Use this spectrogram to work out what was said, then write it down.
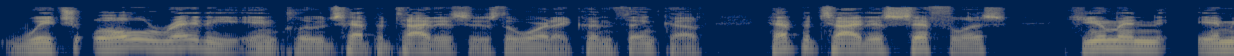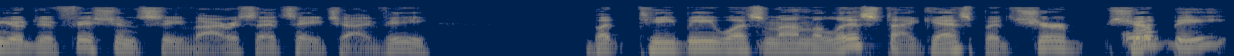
which already includes hepatitis, is the word I couldn't think of, hepatitis, syphilis, human immunodeficiency virus, that's HIV. But TB wasn't on the list, I guess, but sure should be.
